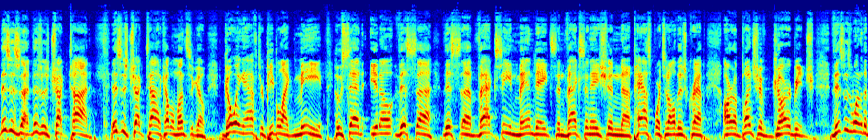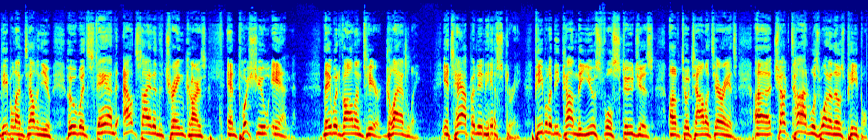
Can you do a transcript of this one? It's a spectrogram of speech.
This is uh, this is Chuck Todd. This is Chuck Todd a couple months ago going after people like me who said, you know, this uh, this uh, vaccine mandates and vaccination uh, passports and all this crap are a bunch of garbage. This is one of the people I'm telling you who would stand outside of the train cars and push you in. They would volunteer gladly. It's happened in history. People have become the useful stooges of totalitarians. Uh, Chuck Todd was one of those people.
